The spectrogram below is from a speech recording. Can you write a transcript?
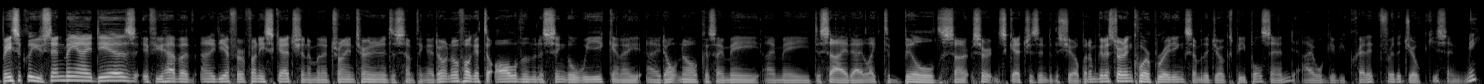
Basically, you send me ideas. If you have a, an idea for a funny sketch, and I'm going to try and turn it into something. I don't know if I'll get to all of them in a single week, and I, I don't know because I may I may decide I like to build cer- certain sketches into the show. But I'm going to start incorporating some of the jokes people send. I will give you credit for the joke you send me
